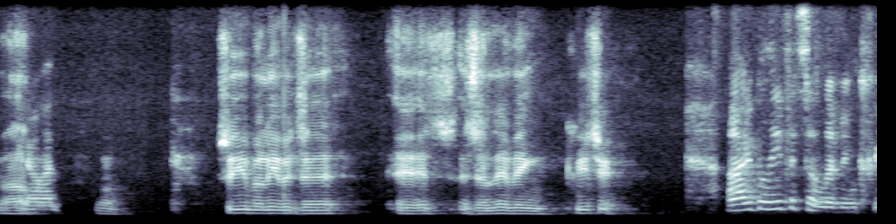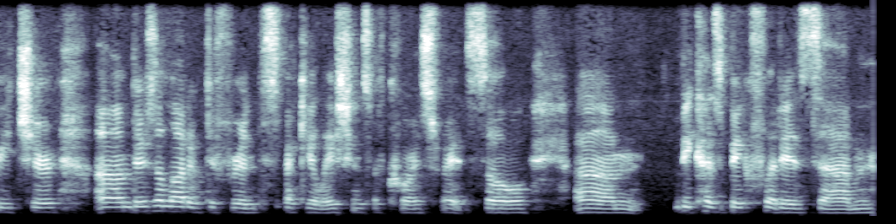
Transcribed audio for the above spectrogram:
Wow. You know, well, so you believe it's a it's, it's a living creature? I believe it's a living creature. Um, there's a lot of different speculations, of course, right? So, um, because Bigfoot is um,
